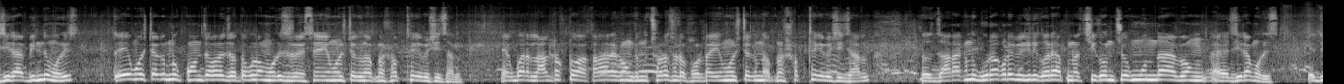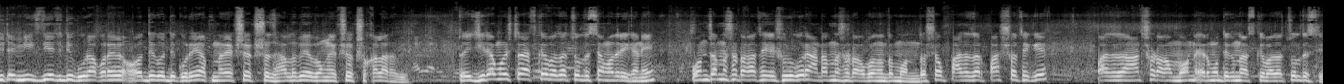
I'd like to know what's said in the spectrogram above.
জিরা বিন্দু মরিচ। তো এই মরিচটা কিন্তু পঞ্চগড়ে যতগুলো মরিচ রয়েছে, এই মরিচটা কিন্তু আপনার সব থেকে বেশি ঝাল। একবার লাল টকটকা কালার এবং কিন্তু ছোটো ছোটো ফলটা, এই মরিচটা কিন্তু আপনার সব থেকে বেশি ঝাল। তো যারা কিন্তু গুঁড়া করে বিক্রি করে, আপনার চিকন চোখমুন্দা এবং জিরা মরিচ, এই দুইটা মিক্স দিয়ে যদি গুঁড়া করে, অর্ধেক অর্ধেক করে, আপনার একশো একশো ঝাল হবে এবং একশো একশো কালার হবে। তো এই জিরা মরিচটা আজকের বাজার চলতেছে আমাদের এখানে পঞ্চান্নশো টাকা থেকে শুরু করে আটান্নশো টাকা পর্যন্ত মন। দর্শক, পাঁচ হাজার পাঁচশো থেকে পাঁচ হাজার আটশো টাকা মন, এর মধ্যে কিন্তু আজকে বাজার চলতেছে।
